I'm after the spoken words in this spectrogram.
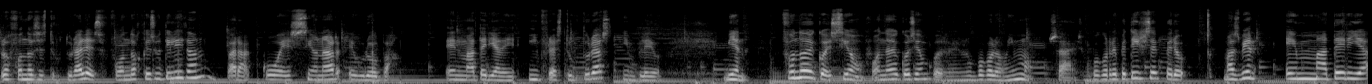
los fondos estructurales, fondos que se utilizan para cohesionar Europa en materia de infraestructuras y empleo. Bien, fondo de cohesión. Fondo de cohesión pues es un poco lo mismo, o sea, es un poco repetirse, pero más bien en materia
